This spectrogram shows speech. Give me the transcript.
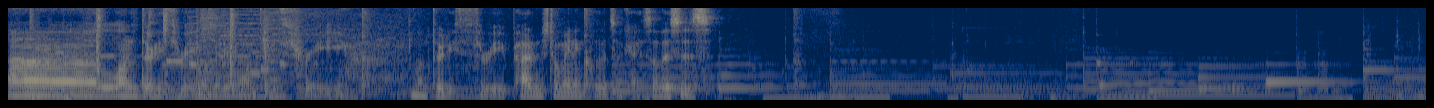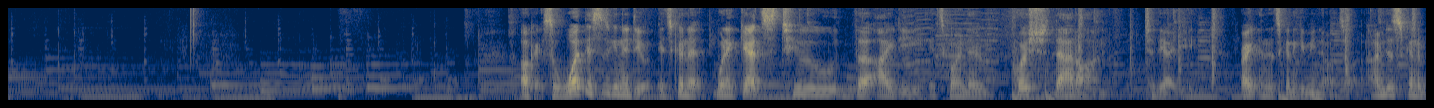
uh 133 what am i doing 133 133 patterns domain includes okay so this is Okay, so what this is going to do, it's going to, when it gets to the ID, it's going to push that on to the ID, right? And it's going to give me nodes. I'm just going to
